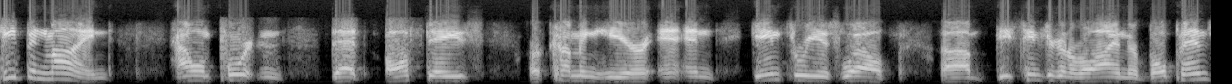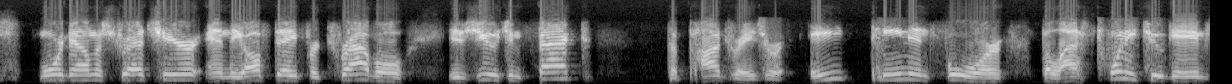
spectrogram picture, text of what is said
Keep in mind how important that off days are coming here, and, and game three as well. Um, these teams are going to rely on their bullpens more down the stretch here, and the off day for travel is huge. In fact, the Padres are 18 and four the last 22 games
